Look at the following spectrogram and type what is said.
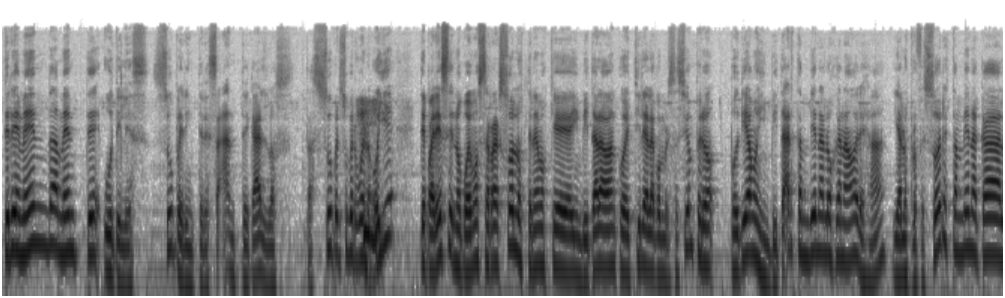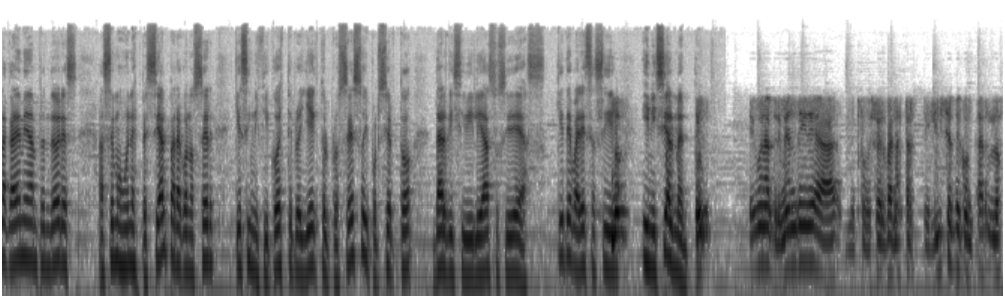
tremendamente útiles. Súper interesante, Carlos. Está súper, súper bueno. Oye, ¿te parece? No podemos cerrar solos, tenemos que invitar a Banco de Chile a la conversación, pero podríamos invitar también a los ganadores ¿ah? y a los profesores también acá a la Academia de Emprendedores. Hacemos un especial para conocer qué significó este proyecto, el proceso y, por cierto, dar visibilidad a sus ideas. ¿Qué te parece así inicialmente? Es una tremenda idea. Los profesores van a estar felices de contar los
